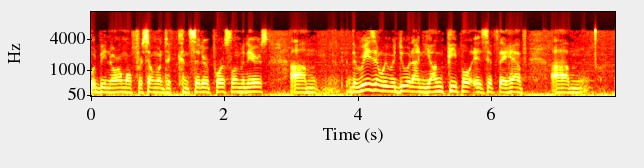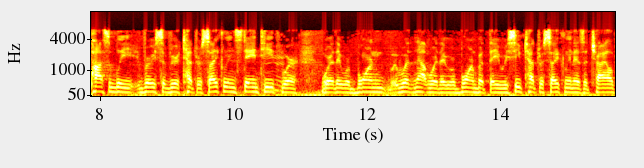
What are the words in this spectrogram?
would be normal for someone to consider porcelain veneers. Um, the reason we would do it on young people is if they have um, possibly very severe tetracycline stained teeth Mm. where where they were born not where they were born but they received tetracycline as a child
